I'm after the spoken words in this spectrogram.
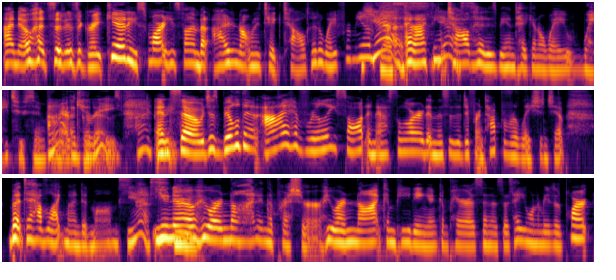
I know Hudson is a great kid. He's smart. He's fun, but I do not want to take childhood away from him. Yes. And I think yes. childhood is being taken away way too soon from I our agree. kiddos. I agree. And so just building, I have really sought and asked the Lord, and this is a different type of relationship, but to have like minded moms. yes. You know, mm. who are not in the pressure, who are not competing in comparison and says, Hey, you want to meet at the park?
